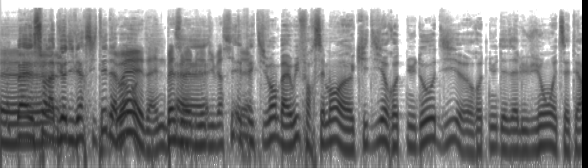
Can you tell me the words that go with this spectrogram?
Euh, Bah, sur la biodiversité d'abord. T'as une baisse de la Euh, biodiversité. Effectivement, bah oui, forcément, euh, qui dit retenue d'eau dit euh, retenue des alluvions, etc.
